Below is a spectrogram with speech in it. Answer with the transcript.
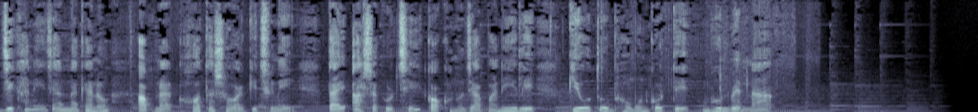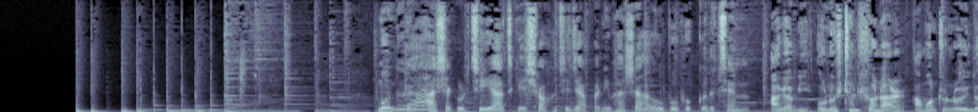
যেখানেই যান না কেন আপনার হতাশ হওয়ার কিছু নেই। তাই আশা করছি কখনো জাপানে এলে কিয়োতো ভ্রমণ করতে ভুলবেন না। বন্ধুরা আশা করছি আজকে সহজে জাপানি ভাষা উপভোগ করেছেন। আগামী অনুষ্ঠান শোনার আমন্ত্রণ রইল।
